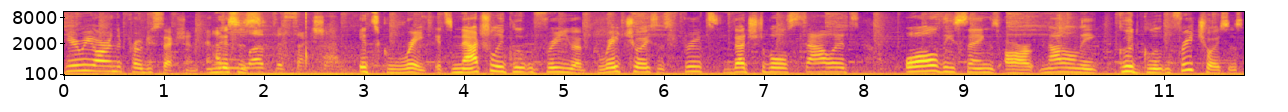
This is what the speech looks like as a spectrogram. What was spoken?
Here we are in the produce section, and I this is. I love this section. it's great. It's naturally gluten-free. You have great choices: fruits, vegetables, salads. All these things are not only good gluten-free choices,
